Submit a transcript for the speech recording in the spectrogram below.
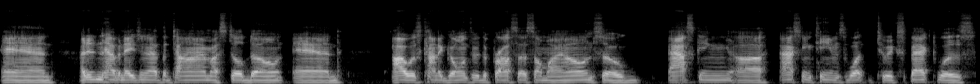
and I didn't have an agent at the time. I still don't, and I was kind of going through the process on my own. So asking uh, asking teams what to expect was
